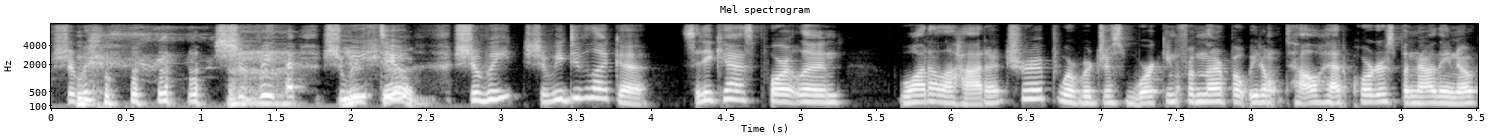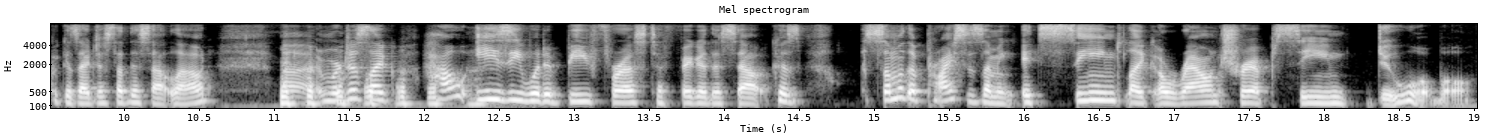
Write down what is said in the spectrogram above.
Should we? should we? Should You we do? should. Should we? Should we do like a CityCast Portland Guadalajara trip where we're just working from there, but we don't tell headquarters, but now they know because I just said this out loud, uh, and we're just like, how easy would it be for us to figure this out? Because some of the prices, I mean, it seemed like a round trip seemed doable.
